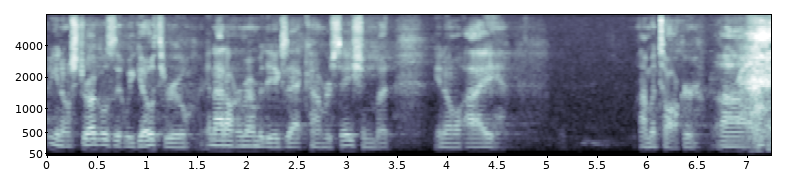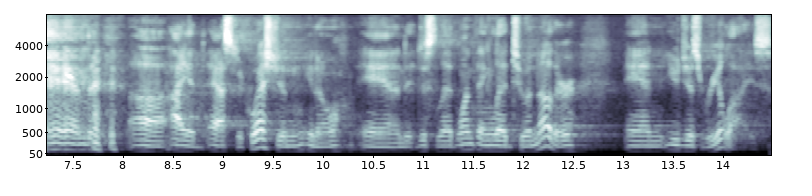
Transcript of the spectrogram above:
You know, struggles that we go through, and I don't remember the exact conversation, but you know, I. I'm a talker, uh, and uh, I had asked a question, you know, and it just led one thing led to another, and you just realize,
